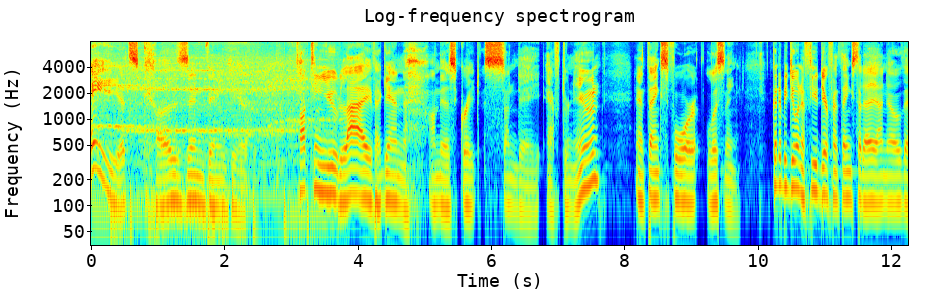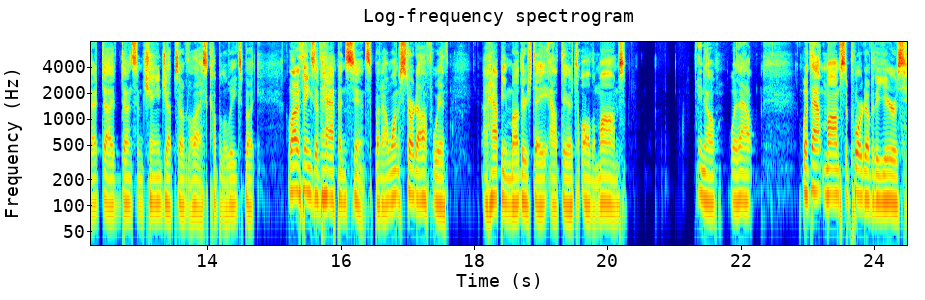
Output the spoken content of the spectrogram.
Hey, it's Cousin Vinny here. Talking to you live again on this great Sunday afternoon. And thanks for listening. Going to be doing a few different things today. I know that I've done some change ups over the last couple of weeks, but a lot of things have happened since. But I want to start off with a happy Mother's Day out there to all the moms. You know, without without mom support over the years,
